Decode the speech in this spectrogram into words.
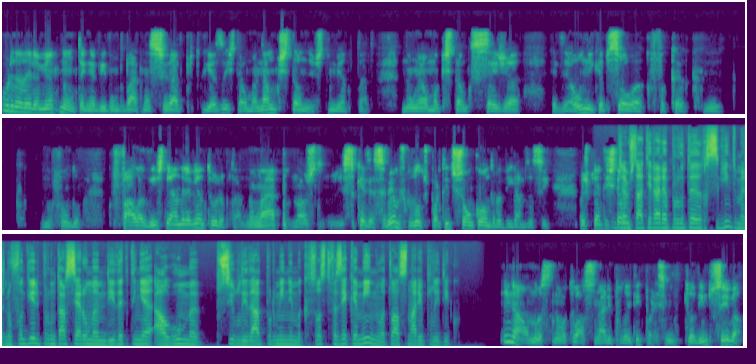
verdadeiramente não tem havido um debate na sociedade portuguesa, isto é uma não questão neste momento, portanto, não é uma questão que seja, quer dizer, a única pessoa que, que no fundo, que fala disto é André Ventura. Portanto, não há, nós, quer dizer, sabemos que os outros partidos são contra, digamos assim. Mas, portanto, isto Já é um... me está a tirar a pergunta seguinte, mas no fundo ia-lhe perguntar se era uma medida que tinha alguma possibilidade, por mínima que fosse, de fazer caminho no atual cenário político. Não, no, no atual cenário político parece-me de todo impossível.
